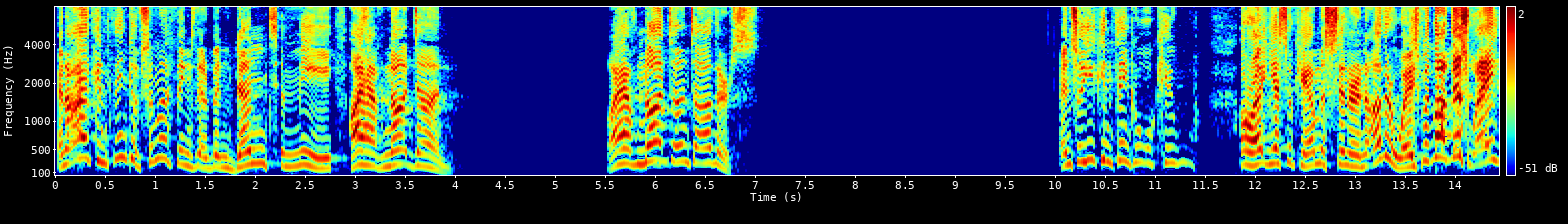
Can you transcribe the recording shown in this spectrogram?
And I can think of some of the things that have been done to me I have not done. I have not done to others. And so you can think, okay, all right, yes, okay, I'm a sinner in other ways, but not this way.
